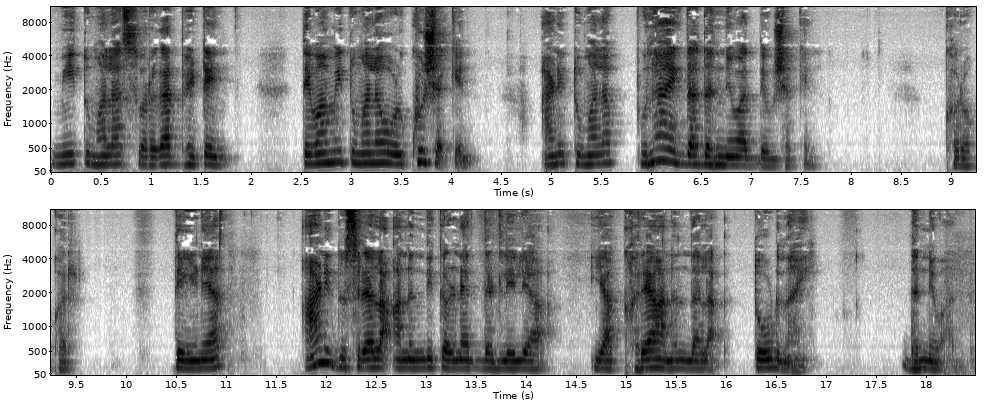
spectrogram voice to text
मी तुम्हाला स्वर्गात भेटेन तेव्हा मी तुम्हाला ओळखू शकेन आणि तुम्हाला पुन्हा एकदा धन्यवाद देऊ शकेन. खरोखर देण्यात आणि दुसऱ्याला आनंदी करण्यात दडलेल्या या खऱ्या आनंदाला तोड नाही. धन्यवाद.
